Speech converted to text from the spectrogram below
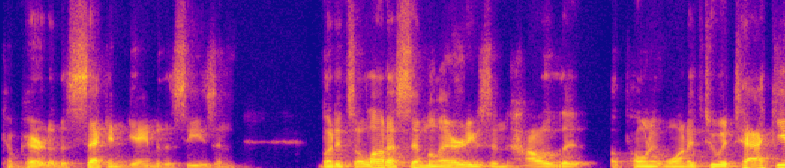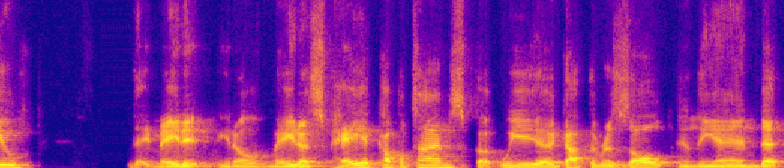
compared to the second game of the season. But it's a lot of similarities in how the opponent wanted to attack you. They made it, you know, made us pay a couple times, but we uh, got the result in the end that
